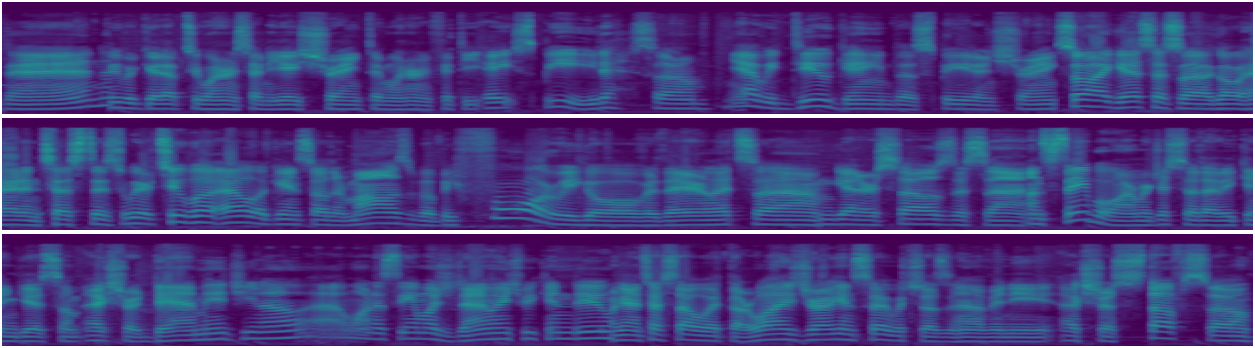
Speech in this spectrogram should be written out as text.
then we would get up to 178 strength and 158 speed. So, yeah, we do gain the speed and strength. So I guess let's uh, go ahead and test this weird tuba out against other mobs. But before we go over there, let's um, get ourselves this uh, unstable armor just so that we can get some extra damage, you know? I want to see how much damage we can do. We're going to test out with our Wise Dragon set, which doesn't have any extra stuff. So,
